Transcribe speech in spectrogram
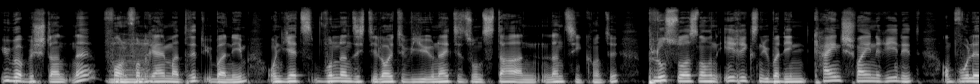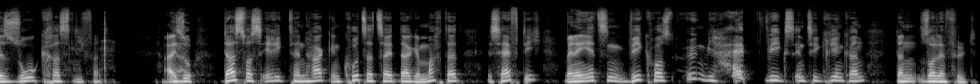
Überbestand ne, von, Mhm. von Real Madrid übernehmen und jetzt wundern sich die Leute, wie United so einen Star an Land ziehen konnte. Plus du hast noch einen Eriksen, über den kein Schwein redet, obwohl er so krass liefert. Also das, was Erik Ten Hag in kurzer Zeit da gemacht hat, ist heftig. Wenn er jetzt einen Weghorst irgendwie halbwegs integrieren kann, dann soll er füllt.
